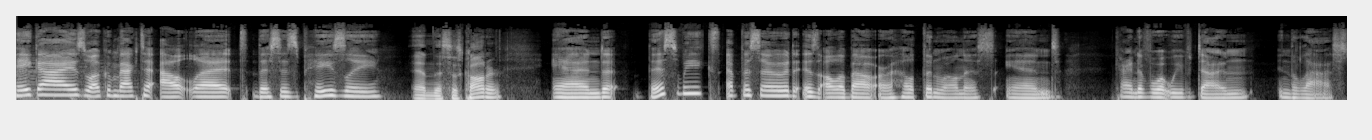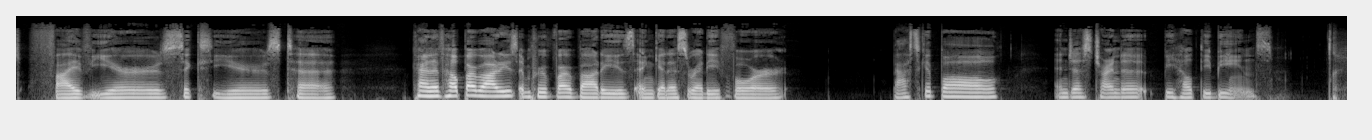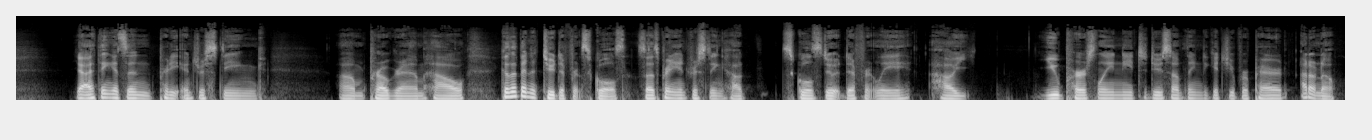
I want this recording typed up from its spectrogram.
Hey guys, welcome back to Outlet. This is Paisley, And this is Connor. and this week's episode is all about our health and wellness and kind of what we've done in the last five years, six years to kind of help our bodies, improve our bodies, and get us ready for basketball and just trying to be healthy beings. Yeah, I think it's in pretty interesting um, program how, because I've been at two different schools. So it's pretty interesting how schools do it differently, how y- you personally need to do something to get you prepared. I don't know.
